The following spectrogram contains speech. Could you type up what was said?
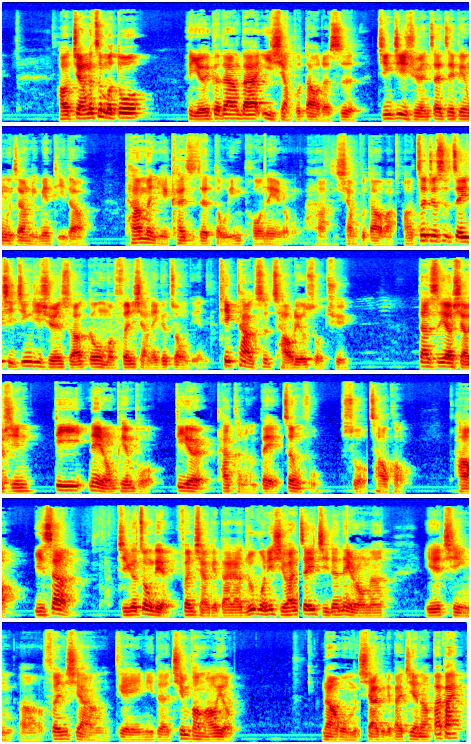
好，讲了这么多，有一个让大家意想不到的是，经济学人在这篇文章里面提到。他们也开始在抖音 po 内容了哈，想不到吧？好，这就是这一期经济学人所要跟我们分享的一个重点。TikTok 是潮流所趋，但是要小心：第一，内容偏颇；第二，它可能被政府所操控。好，以上几个重点分享给大家。如果你喜欢这一集的内容呢，也请呃分享给你的亲朋好友。那我们下个礼拜见了，拜拜。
